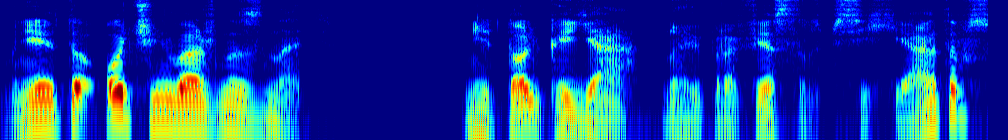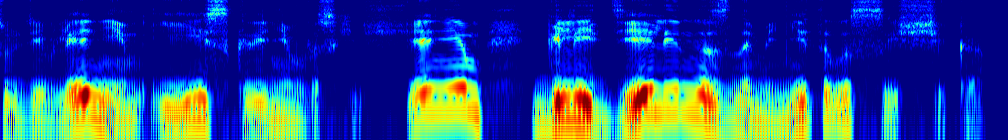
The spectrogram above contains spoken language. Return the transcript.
Мне это очень важно знать. Не только я, но и профессор-психиатр с удивлением и искренним восхищением глядели на знаменитого сыщика.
